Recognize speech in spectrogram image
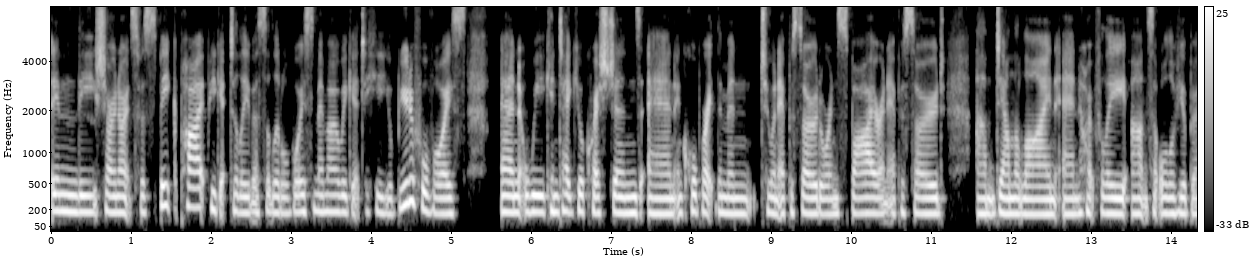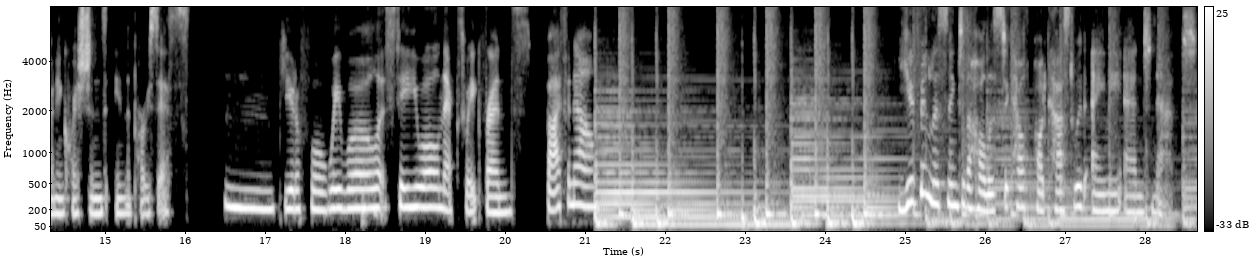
in the show notes for SpeakPipe. You get to leave us a little voice memo. We get to hear your beautiful voice and we can take your questions and incorporate them into an episode or inspire an episode um, down the line and hopefully answer all of your burning questions in the process. Mm, beautiful. We will see you all next week, friends. Bye for now. You've been listening to the Holistic Health Podcast with Amie and Nat.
